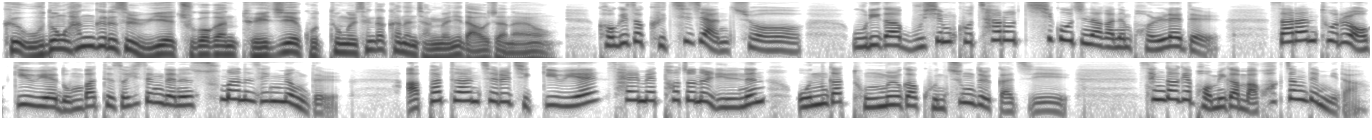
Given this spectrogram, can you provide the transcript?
그 우동 한 그릇을 위해 죽어간 돼지의 고통을 생각하는 장면이 나오잖아요. 거기서 그치지 않죠. 우리가 무심코 차로 치고 지나가는 벌레들, 쌀한 토를 얻기 위해 논밭에서 희생되는 수많은 생명들, 아파트 한 채를 짓기 위해 삶의 터전을 잃는 온갖 동물과 곤충들까지 생각의 범위가 막 확장됩니다.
